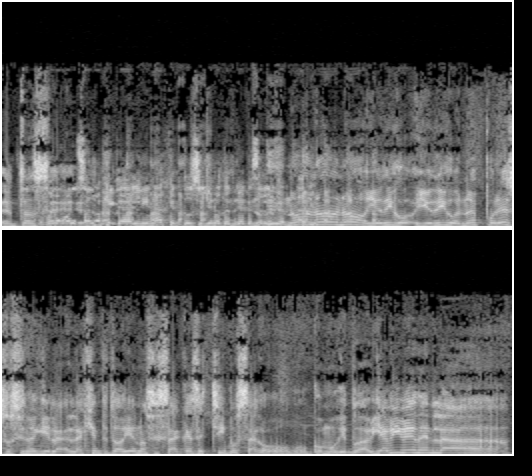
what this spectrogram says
entonces, fuera, por esa lógica del linaje, entonces yo no tendría que ser libertario. No, no, no, yo digo, yo digo, no es por eso, sino que la, gente todavía no se saca ese chip, o sea, como, que todavía viven en la,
